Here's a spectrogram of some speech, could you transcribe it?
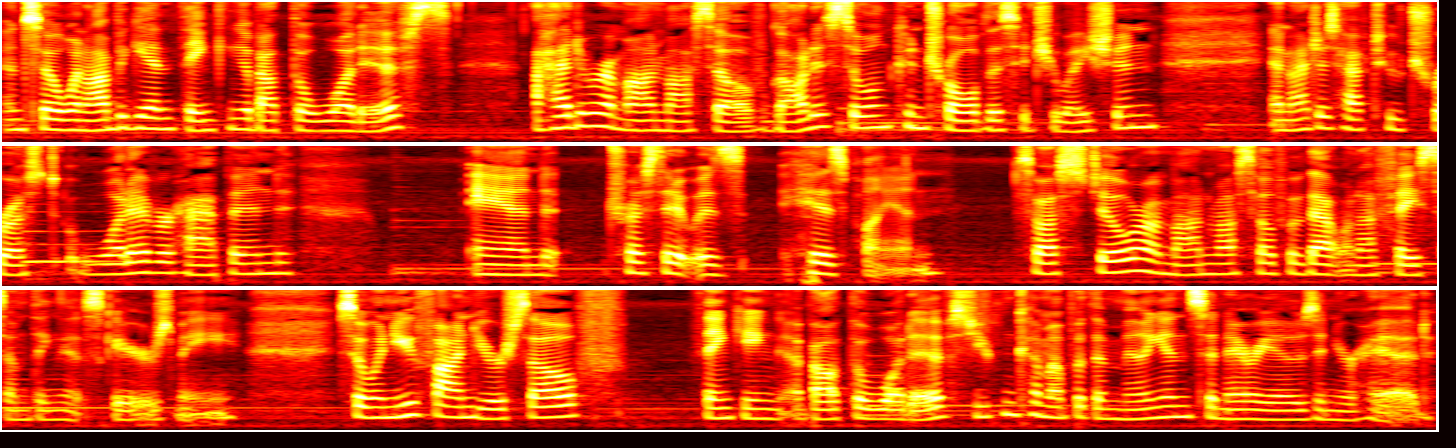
And so when I began thinking about the what ifs, I had to remind myself God is still in control of the situation, and I just have to trust whatever happened and trust that it was His plan. So I still remind myself of that when I face something that scares me. So when you find yourself thinking about the what ifs, you can come up with a million scenarios in your head.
